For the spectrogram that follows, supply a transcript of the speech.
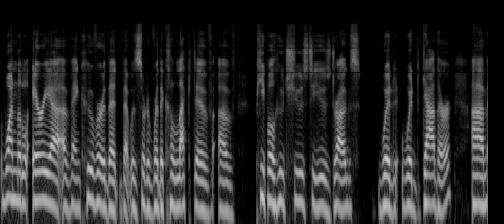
one little area of Vancouver that that was sort of where the collective of people who choose to use drugs would would gather. Um,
